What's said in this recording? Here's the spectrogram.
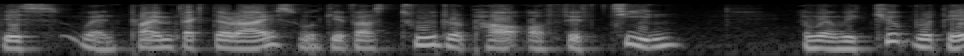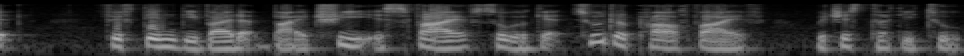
this, when prime factorized, will give us 2 to the power of 15. And when we cube root it, 15 divided by 3 is 5, so we'll get 2 to the power of 5, which is 32.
